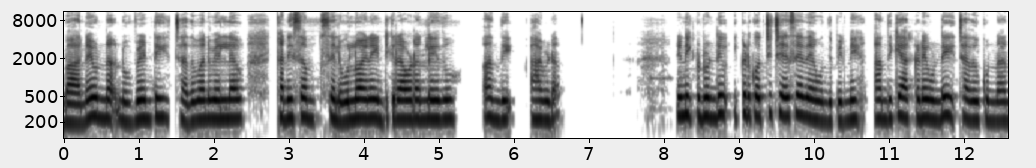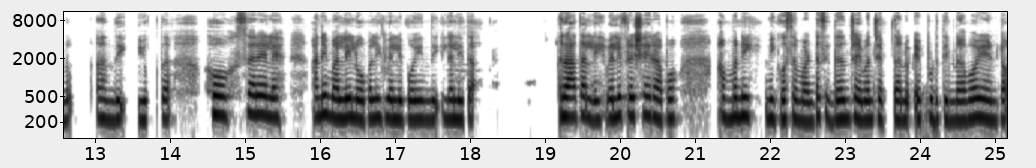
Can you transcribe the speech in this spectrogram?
బాగానే ఉన్నా. నువ్వేంటి చదువని వెళ్ళావు కనీసం సెలవుల్లో అయినా ఇంటికి రావడం లేదు అంది ఆవిడ. నేను ఇక్కడుండి ఇక్కడికొచ్చి చేసేదేముంది పిన్ని అందుకే అక్కడే ఉండి చదువుకున్నాను అంది యుక్త. హో! సరేలే అని మళ్ళీ లోపలికి వెళ్ళిపోయింది లలిత. రా తల్లి వెళ్ళి ఫ్రెష్ అయి రాపో. అమ్మని నీకోసం వంట సిద్ధం చేయమని చెప్తాను. ఎప్పుడు తిన్నావో ఏంటో?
